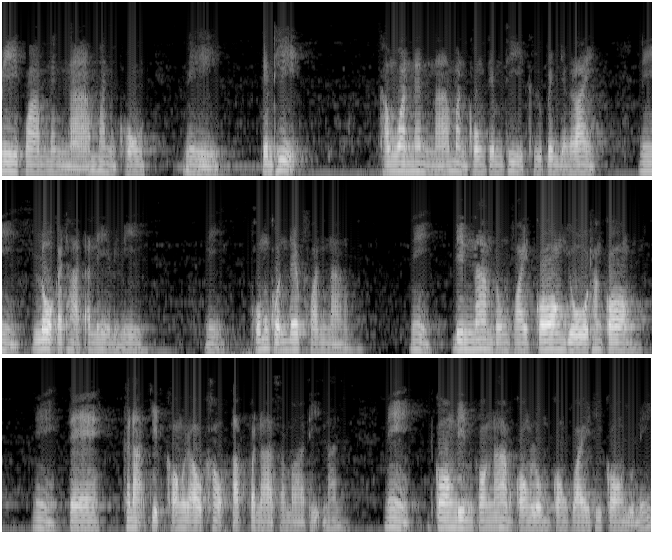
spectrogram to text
มีความแน่นหนามั่นคง นี่เต็มที่คำว่าแน่นหนามั่นคงเต็มที่คือเป็นอย่างไร นี่ โลกธาตุอันนี้ไม่มี นี่ ผมขนได้ฟันหนัง นี่ ดินน้ำลมไฟกองอยู่ทั้งกอง นี่ แต่ขณะจิตของเราเข้าอัปปนาสมาธินั้น นี่กองดินกองน้ำกองลมกองไฟที่กองอยู่นี่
